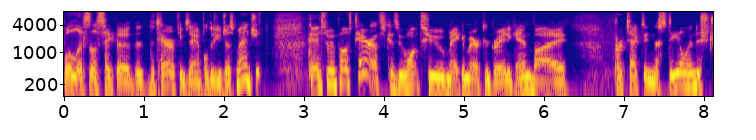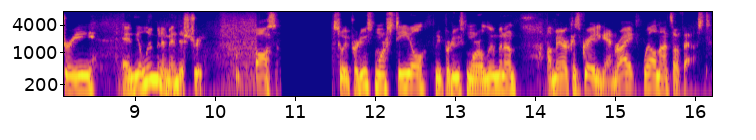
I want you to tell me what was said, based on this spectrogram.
well, let's let's take the, the, the tariff example that you just mentioned. Okay, so we impose tariffs because we want to make America great again by protecting the steel industry and the aluminum industry. Awesome. So we produce more steel, we produce more aluminum. America's great again, right? Well, not so fast.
